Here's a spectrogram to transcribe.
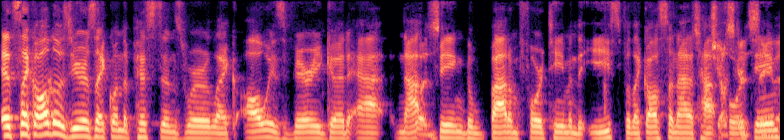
it's like all those years like when the Pistons were like always very good at not was, being the bottom four team in the East, but like also not a top four team.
